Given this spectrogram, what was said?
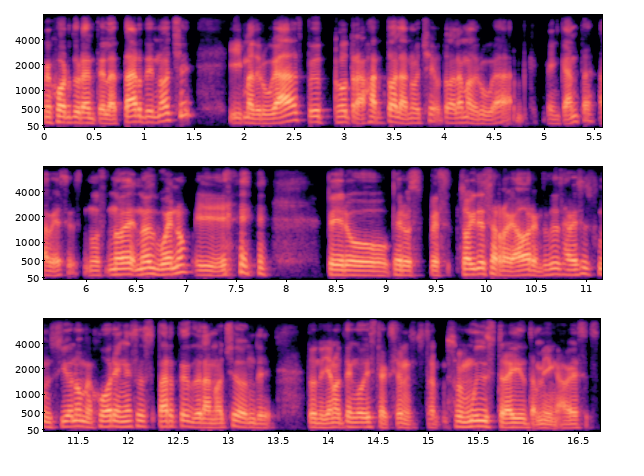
mejor durante la tarde, noche y madrugadas, puedo, puedo, trabajar toda la noche o toda la madrugada, me encanta a veces, no, es bueno, pero, pero pues, soy desarrollador, entonces a veces funciono mejor en esas partes de la noche donde, donde ya no tengo distracciones, soy muy distraído también a veces.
